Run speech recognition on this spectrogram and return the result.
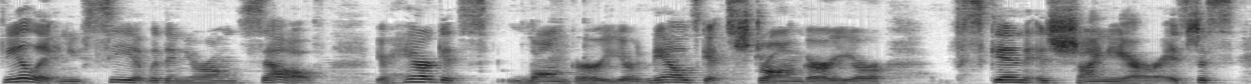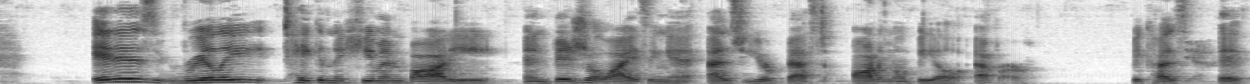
feel it and you see it within your own self. Your hair gets longer, your nails get stronger, your skin is shinier. It's just, it is really taking the human body and visualizing it as your best automobile ever. Because yeah. if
